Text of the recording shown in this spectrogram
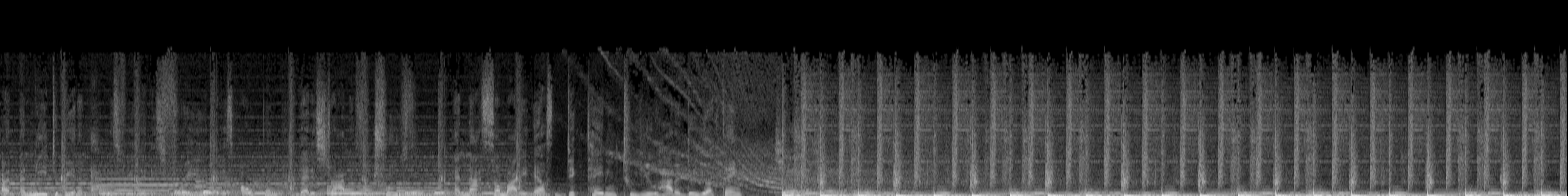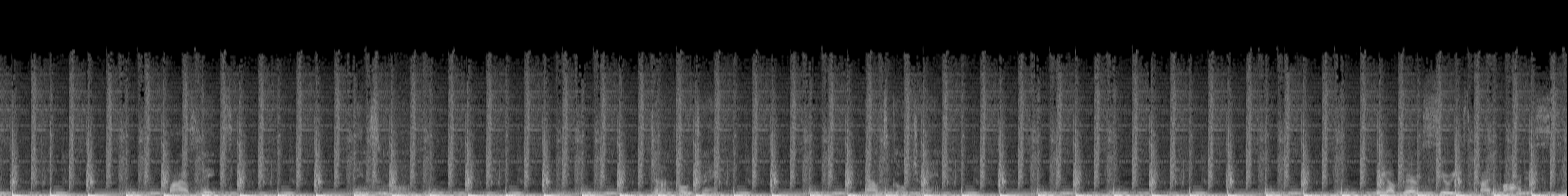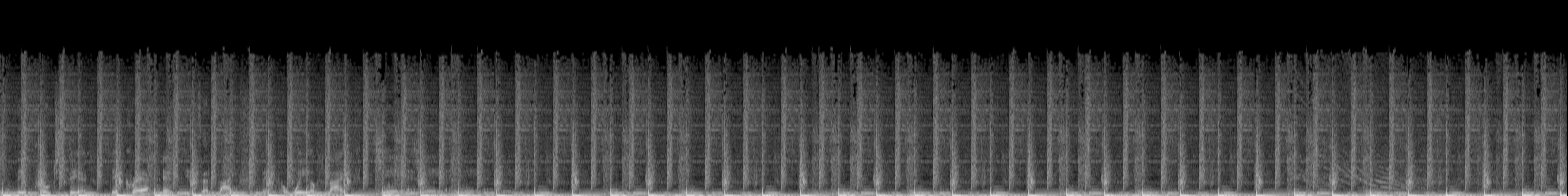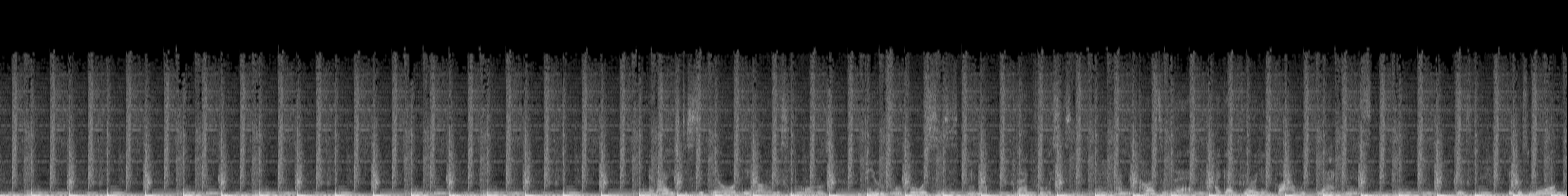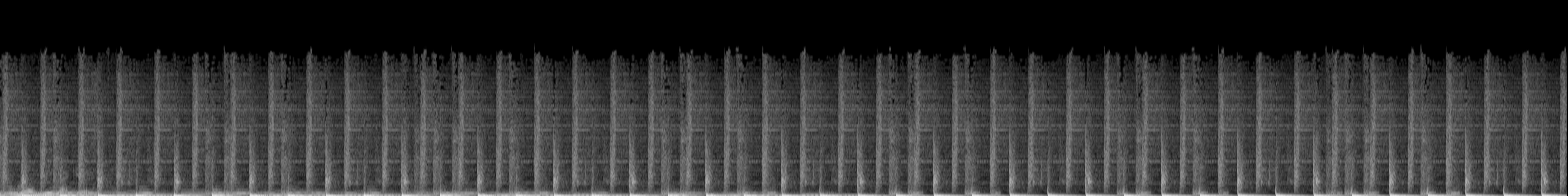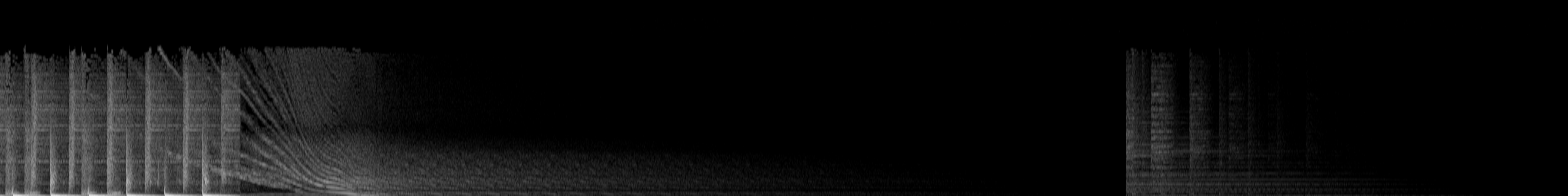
a, a need to be in an atmosphere that is free, that is open, that is striving for truth, and not somebody else dictating to you how to do your thing.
